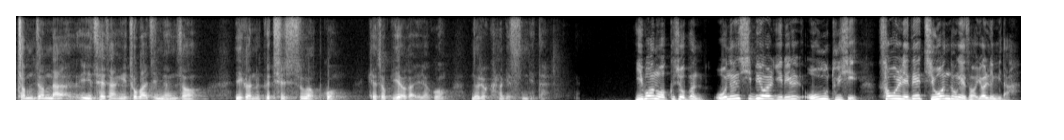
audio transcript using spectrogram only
점점 나- 이 세상이 좁아지면서 이거는 끝일 수 없고 계속 이어가려고 노력하겠습니다. 이번 워크숍은 오는 12월 1일 오후 2시 서울예대 지원동에서 열립니다.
